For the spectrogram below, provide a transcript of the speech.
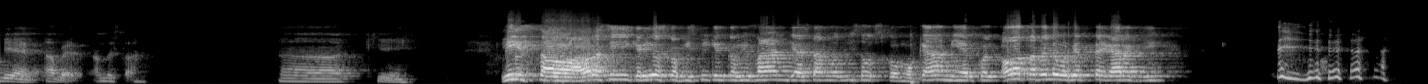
bien. A ver, ¿dónde está? Aquí. Listo, ahora sí, queridos Coffee Speaker, Coffee Fan, ya estamos listos como cada miércoles. Otra vez le volví a pegar aquí. Ya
